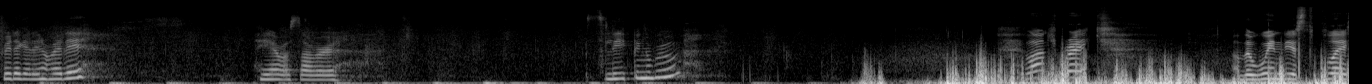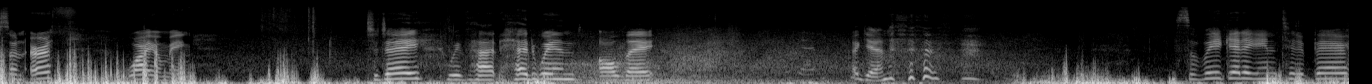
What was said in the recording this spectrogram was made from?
Frida getting ready. Here was our sleeping room. Lunch break on the windiest place on earth, Wyoming. Today we've had headwind all day. Again. So we're getting into the bare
